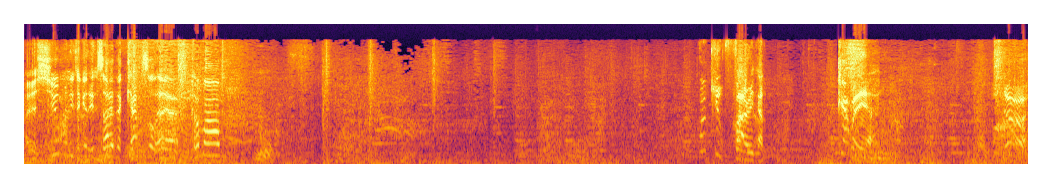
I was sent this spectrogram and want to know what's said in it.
I assume we need to get inside the castle here. Come on! You firing at? Come here! Ugh.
